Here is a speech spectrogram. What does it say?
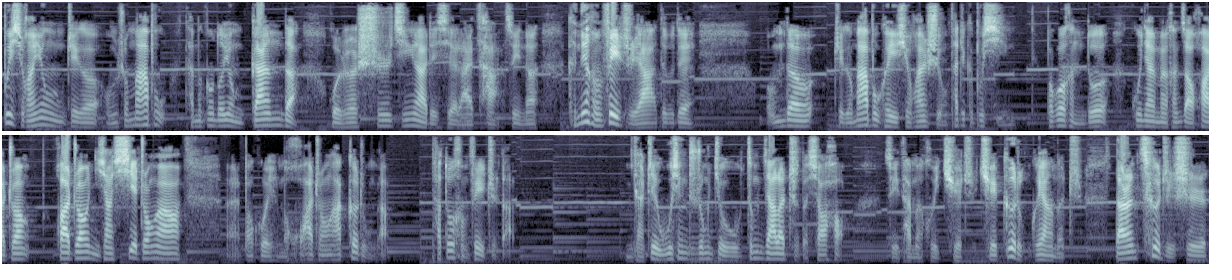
不喜欢用这个我们说抹布，他们更多用干的或者说湿巾啊这些来擦，所以呢肯定很费纸呀，对不对？我们的这个抹布可以循环使用，它这个不行。包括很多姑娘们很早化妆，化妆你像卸妆啊，呃，包括什么化妆啊各种的，它都很费纸的。你看这无形之中就增加了纸的消耗，所以他们会缺纸，缺各种各样的纸。当然厕纸是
